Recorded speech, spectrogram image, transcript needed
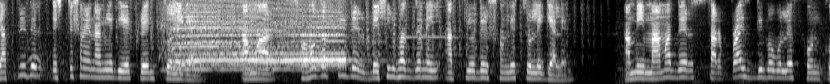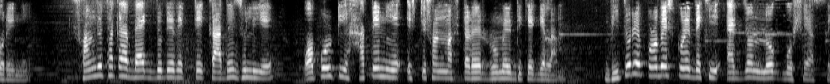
যাত্রীদের স্টেশনে নামিয়ে দিয়ে ট্রেন চলে গেল। আমার সহযাত্রীদের বেশিরভাগ জনেই আত্মীয়দের সঙ্গে চলে গেলেন। আমি মামাদের সারপ্রাইজ দিব বলে ফোন করিনি। সঙ্গে থাকা ব্যাগ দুটির একটি কাঁধে ঝুলিয়ে অপরটি হাতে নিয়ে স্টেশন মাস্টারের রুমের দিকে গেলাম। ভিতরে প্রবেশ করে দেখি একজন লোক বসে আছে।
